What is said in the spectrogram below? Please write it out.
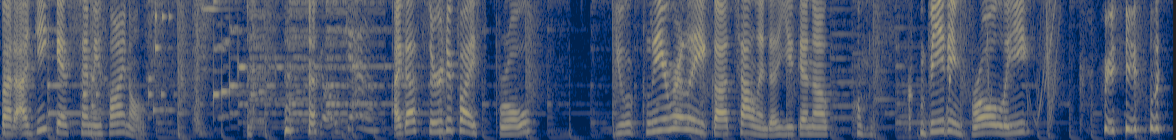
But I did get semifinals. I got certified pro. You clearly got talent that you can now com compete in pro league. really?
